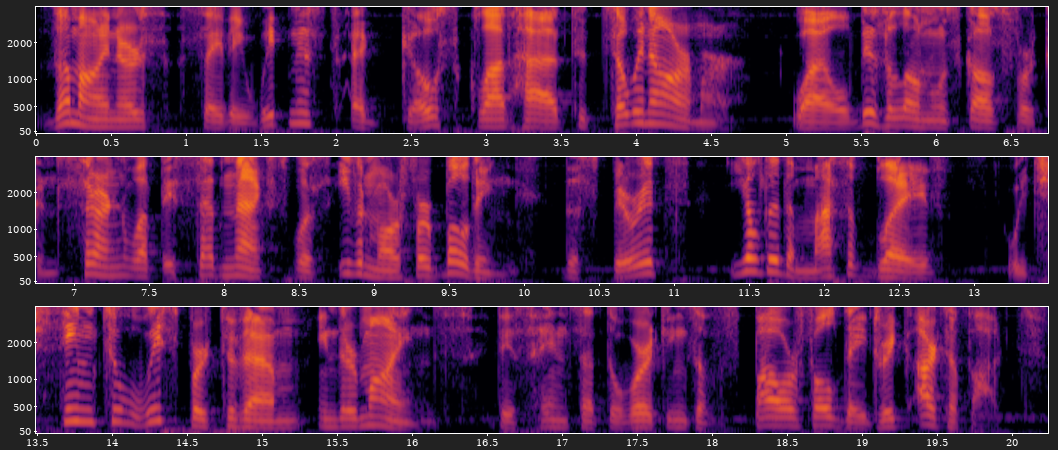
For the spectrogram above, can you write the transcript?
the miners say they witnessed a ghost clad head to toe in armor. While this alone was cause for concern, what they said next was even more foreboding. The spirits yielded a massive blade, which seemed to whisper to them in their minds. This hints at the workings of a powerful Daedric artifact.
